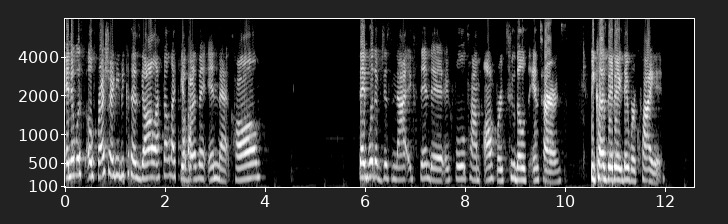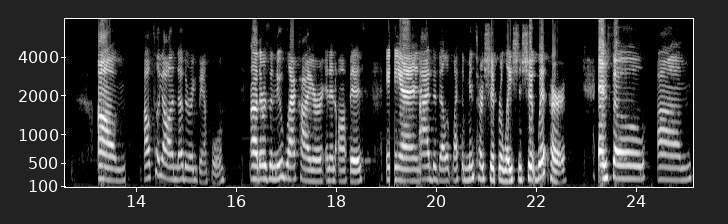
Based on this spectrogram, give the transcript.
And it was so frustrating because y'all, I felt like it wasn't in that call. They would have just not extended a full time offer to those interns because they, they were quiet. Um, I'll tell y'all another example. Uh, there was a new black hire in an office, and I developed like a mentorship relationship with her. And so um,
